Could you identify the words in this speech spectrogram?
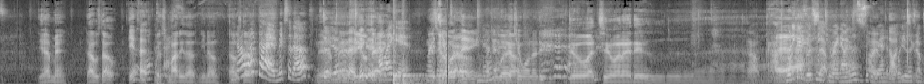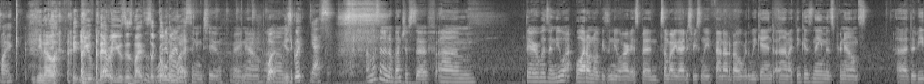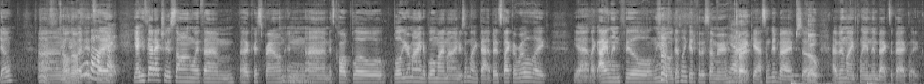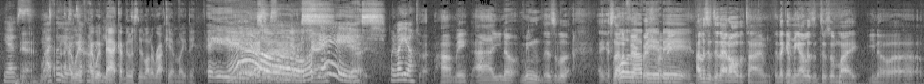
Yeah, man. That was dope. Yeah. Miss Marty, that you know, that You know, I like that. Mix it up. Yeah, Yeah, man. I Do your thing. I like it. It's It's your your world. thing. You know? Do You what know. you wanna do. Do what you wanna do. Oh, God. What are you guys listening to right now? I know this is super I am random. not but what are you using listening that to? mic. You know, you never use this mic. This is a What golden am I mic. listening to right now? What Um, musically? Yes. I'm listening to a bunch of stuff. Um, there was a new, well, I don't know if he's a new artist, but somebody that I just recently found out about over the weekend. Um, I think his name is pronounced uh, Davido. Um, I don't know. But it's about like, that. yeah, he's got actually a song with um, uh, Chris Brown, and um, it's called "Blow Blow Your Mind" or "Blow My Mind" or something like that. But it's like a real like, yeah, like island feel. You know, definitely good for the summer. Yeah. Tight. Like, yeah, some good vibes. So Dope. I've been like playing them back to back. Like, Yes. Yeah. I feel you. I It's went. I went back. I've been listening to a lot of Rakim lately. hey, Yeah. that's. Yes, Oh, okay. Yes. What about you? So, Huh, me? Ah, you know, me. It's a little. It's not a fair question for me. I listen to that all the time. And, Like, I mean, I listen to some like you know, uh,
